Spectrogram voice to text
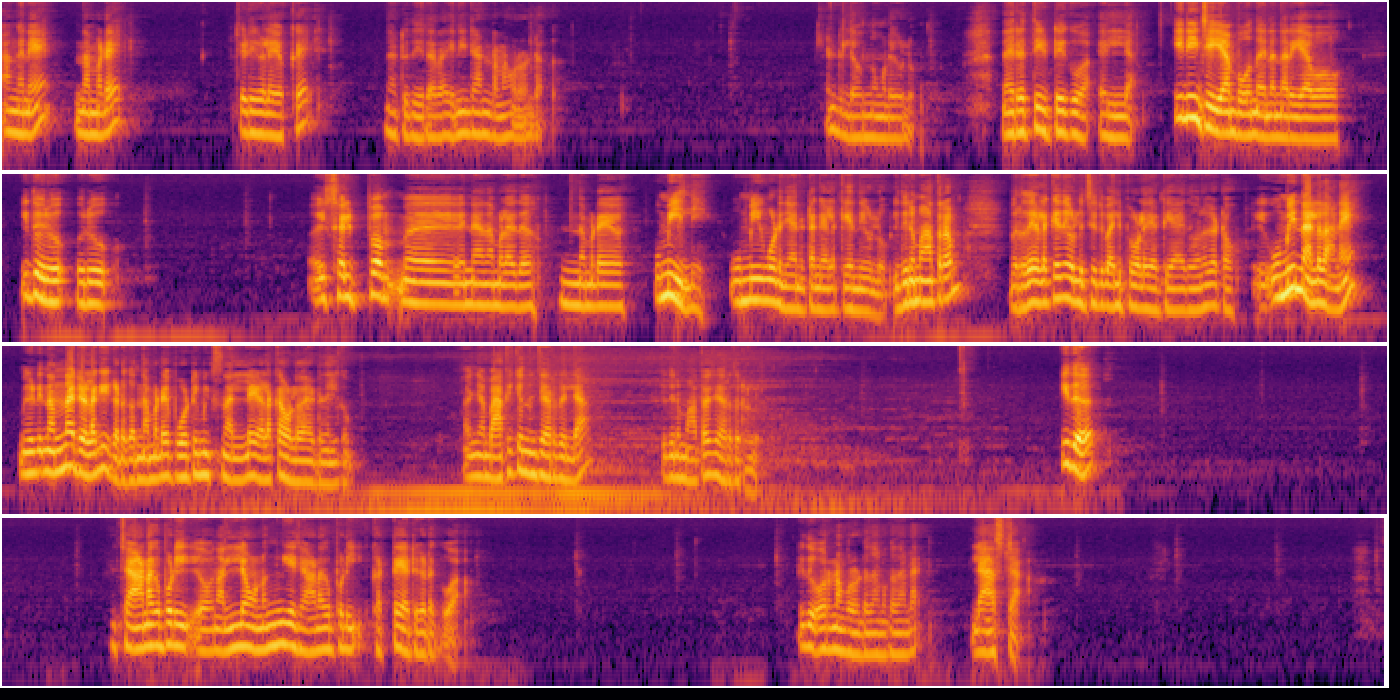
അങ്ങനെ നമ്മുടെ ചെടികളെയൊക്കെ നട്ടു തീരാറായി. ഇനി രണ്ടെണ്ണം കൂടെ ഉണ്ട്. രണ്ടില്ല ഒന്നും കൂടെ ഉള്ളൂ. നിരത്തി ഇട്ടേക്കുക എല്ലാം. ഇനിയും ചെയ്യാൻ പോകുന്നത് എന്നറിയാവോ ഇതൊരു ഒരു സ്വല്പം എന്നാ നമ്മളത് നമ്മുടെ ഉമ്മിയില്ലേ? ഉമ്മിയും കൂടെ ഞാനിട്ടങ്ങ് ഇളക്കിയെന്നേ ഉള്ളൂ. ഇതിന് മാത്രം വെറുതെ ഇളക്കിയതേ ഉള്ളൂ ഇച്ചിരി വലിപ്പമുള്ള ചട്ടി ആയതുകൊണ്ട് കേട്ടോ. ഉമ്മിയും ഉമ്മി നല്ലതാണേ. മീഡിയം നന്നായിട്ട് ഇളകി കിടക്കും. നമ്മുടെ പോട്ടി മിക്സ് നല്ല ഇളക്കമുള്ളതായിട്ട് നിൽക്കും. ഞാൻ ബാക്കിക്കൊന്നും ചേർത്തില്ല. ഇതിന് മാത്രമേ ചേർത്തിട്ടുള്ളൂ. ഇത് ചാണകപ്പൊടി നല്ല ഉണങ്ങിയ ചാണകപ്പൊടി കട്ടയായിട്ട് കിടക്കുക ഇത് ഒരെണ്ണം കൊണ്ട് നമുക്ക് നടാൻ. ലാസ്റ്റാണ്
